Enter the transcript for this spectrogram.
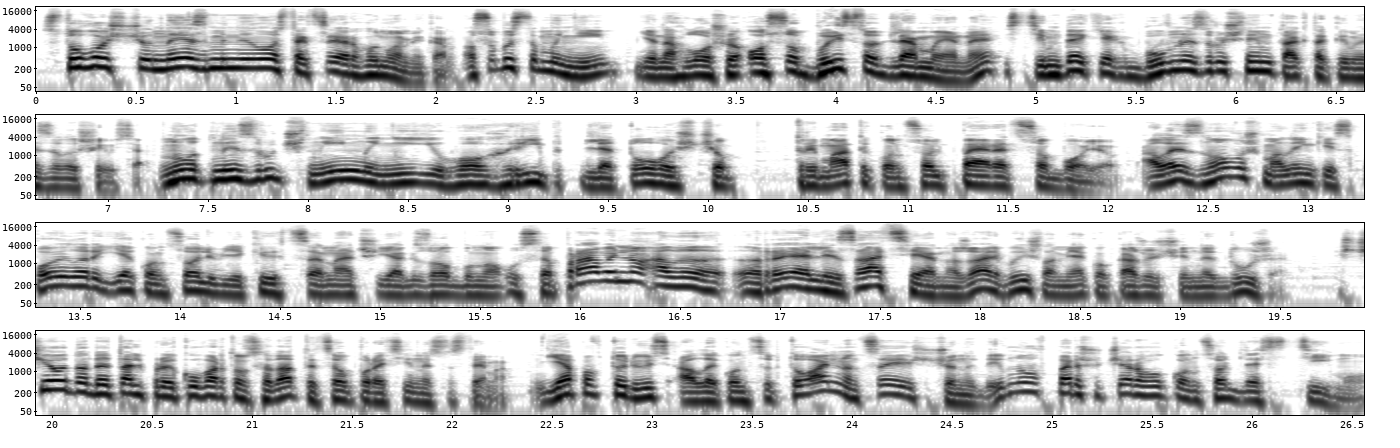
З того, що не змінилось, так це ергономіка. Особисто мені, я наголошую, особисто для мене Steam Deck як був незручним, так таким і залишився. Ну от незручний мені його гріб для того, щоб тримати консоль перед собою. Але знову ж маленький спойлер, є консолі, в яких це, наче як зроблено усе правильно, але реалізація, на жаль, вийшла, м'яко кажучи, не дуже. Ще одна деталь, про яку варто згадати, це операційна система. Я повторюсь, але концептуально це що не дивно, в першу чергу консоль для Steam.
